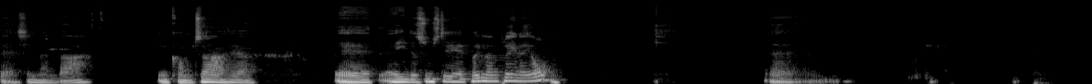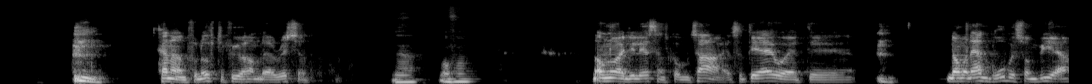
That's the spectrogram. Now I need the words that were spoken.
der er simpelthen bare en kommentar her. Uh, der er en, der synes, det er på en eller anden plan er i orden. Uh, Han er en fornuftig fyr, ham der Richard. Ja, hvorfor? Nå, nu har jeg lige læst hans kommentar. Altså, det er jo, at øh, når man er en gruppe, som vi er,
